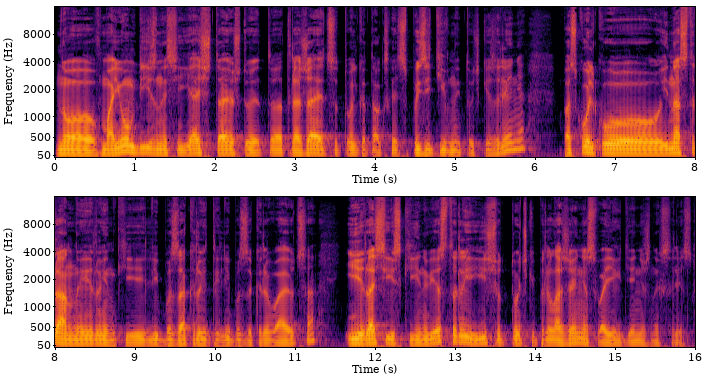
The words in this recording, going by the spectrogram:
Но в моем бизнесе я считаю, что это отражается только, так сказать, с позитивной точки зрения, поскольку иностранные рынки либо закрыты, либо закрываются, и российские инвесторы ищут точки приложения своих денежных средств.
